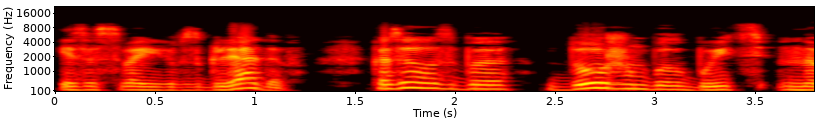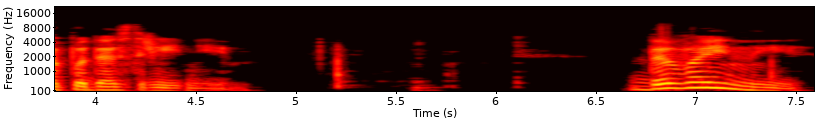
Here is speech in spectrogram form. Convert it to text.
из-за своих взглядов, казалось бы, должен был быть на подозрении. До войны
